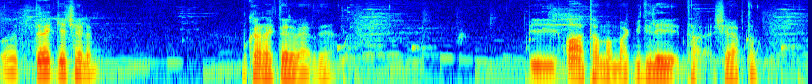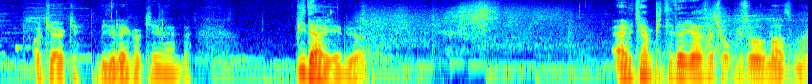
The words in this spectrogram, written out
Bunu direkt geçelim. Bu karakteri verdi. Bir aa tamam bak bir dileği şey yaptım. Okey okey. Bir dilek okeylendi. Bir daha geliyor. Erken piti de gelse çok güzel olmaz mı?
